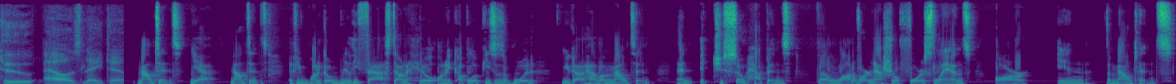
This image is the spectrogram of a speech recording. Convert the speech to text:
Two hours later. Mountains. Yeah, mountains. If you want to go really fast down a hill on a couple of pieces of wood, you gotta have a mountain. And it just so happens that a lot of our national forest lands are in the mountains.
